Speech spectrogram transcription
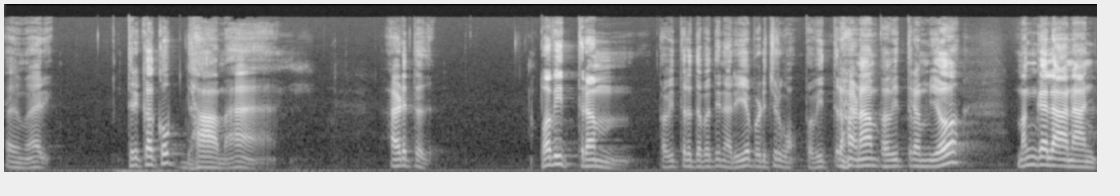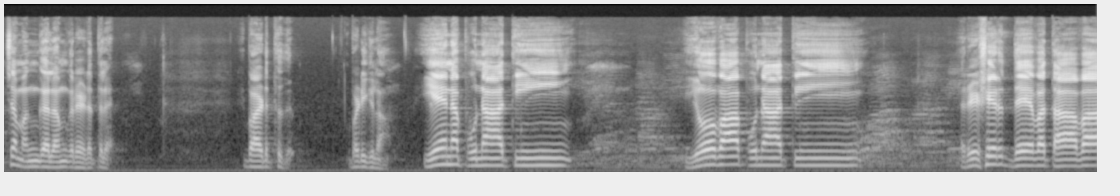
அது மாதிரி. திருக்ககுப் தாம அடுத்தது. பவித்ரம். பவித்திரத்தை பற்றி நிறைய படிச்சிருக்கோம். பவித்ராணாம் பவித்ரம் யோ மங்களானாஞ்ச மங்களம்ங்கிற இடத்துல. இப்போ அடுத்தது. படிக்கலாம். ஏன புனாதி? யோவா புனாதி? ரிஷிர் தேவதாவா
